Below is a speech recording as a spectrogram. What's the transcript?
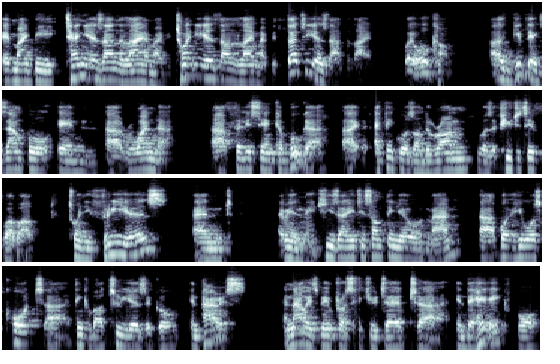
It might be 10 years down the line, it might be 20 years down the line, it might be 30 years down the line, but it will come. I'll give the example in uh, Rwanda. Uh, Felicien Kabuga, I, I, think, was on the run. He was a fugitive for about 23 years. And I mean, he's an 80 something year old man, uh, but he was caught, uh, I think, about two years ago in Paris. And now he's being prosecuted uh, in The Hague for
